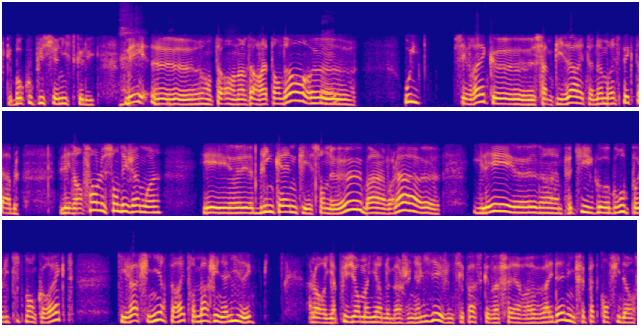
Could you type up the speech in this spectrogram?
J'étais beaucoup plus sioniste que lui. Mais en, en, en, attendant, oui, c'est vrai que Sam Pizarre est un homme respectable. Les enfants le sont déjà moins. Et euh, Blinken, qui est son neveu, ben voilà, euh, il est euh, d'un petit groupe politiquement correct qui va finir par être marginalisé. Alors, il y a plusieurs manières de marginaliser. Je ne sais pas ce que va faire Biden, il ne me fait pas de confidence.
